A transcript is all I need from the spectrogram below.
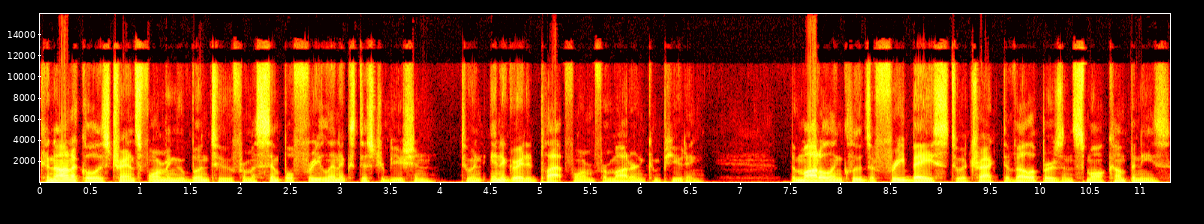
Canonical is transforming Ubuntu from a simple free Linux distribution to an integrated platform for modern computing. The model includes a free base to attract developers and small companies,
